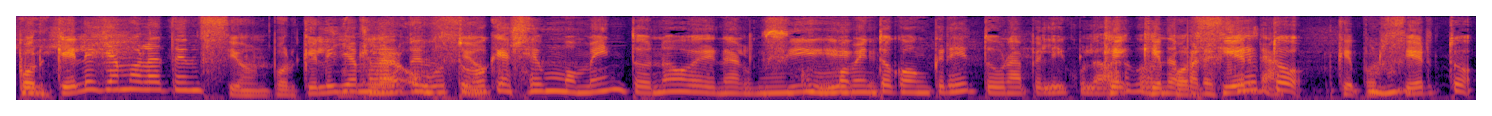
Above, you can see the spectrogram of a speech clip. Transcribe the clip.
¿por qué le llamó la atención? ¿Por qué le llamó Claro, la atención? tuvo que ser un momento, ¿no? En algún Sí. un momento concreto, una película. que, algo que donde por apareciera. cierto, que por cierto,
